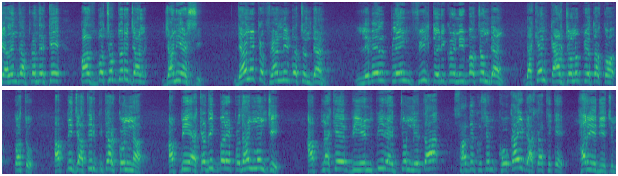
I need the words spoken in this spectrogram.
চ্যালেঞ্জ আপনাদেরকে পাঁচ বছর ধরে জানিয়ে আসছি। দেন একটা ফ্যান নির্বাচন দেন। লেভেল প্লেইং ফিল্ড তৈরি করে নির্বাচন দেন। দেখেন কার জনপ্রিয়তা কত? আপনি জাতির পিতার কন্যা। আপনি একাধিকবারের প্রধানমন্ত্রী, আপনাকে বিএনপির একজন নেতা সাদেক হোসেন খোকাই ঢাকা থেকে হারিয়ে দিয়েছিল।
